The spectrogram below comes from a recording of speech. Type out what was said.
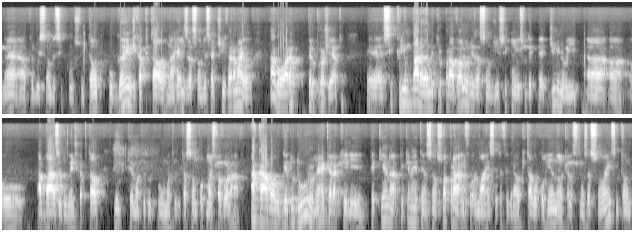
né, a atribuição desse custo. Então, o ganho de capital na realização desse ativo era maior. Agora, pelo projeto, é, se cria um parâmetro para a valorização disso e, com isso, de, é, diminuir a, a, o, a base do ganho de capital e ter uma, uma tributação um pouco mais favorável. Acaba o dedo duro, né, que era aquele pequena, pequena retenção só para informar a Receita Federal que estava ocorrendo aquelas transações, então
